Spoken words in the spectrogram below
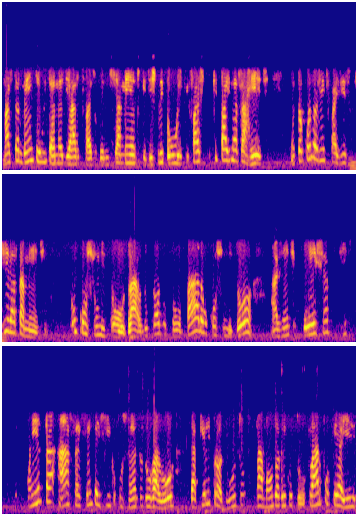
mas também tem um intermediário que faz o beneficiamento, que distribui, que faz, que está aí nessa rede. Então, quando a gente faz isso diretamente do consumidor, lá, do produtor para o consumidor, a gente deixa de 50% a 65% do valor daquele produto na mão do agricultor. Claro, porque aí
